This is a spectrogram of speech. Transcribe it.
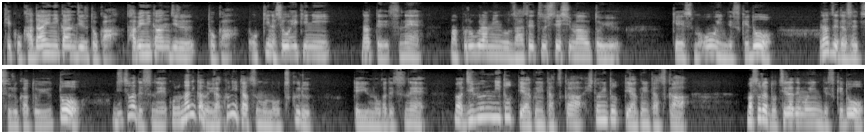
結構課題に感じるとか、壁に感じるとか、大きな障壁になってですね、まあ、プログラミングを挫折してしまうというケースも多いんですけど、なぜ挫折するかというと、実はですね、この何かの役に立つものを作るっていうのがですね、まあ、自分にとって役に立つか、人にとって役に立つか、まあ、それはどちらでもいいんですけど、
